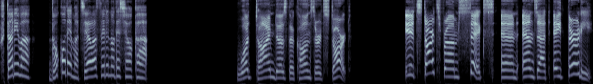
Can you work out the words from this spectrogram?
二人はどこで待ち合わせるのでしょうか What time does the concert start? It starts from 6 and ends at 8:30.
